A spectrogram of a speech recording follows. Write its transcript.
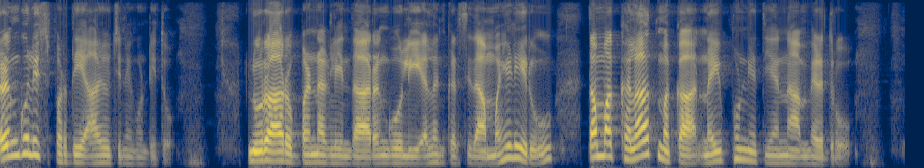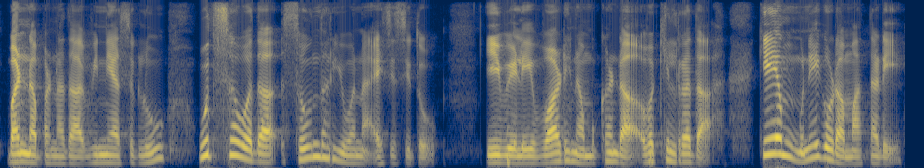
ರಂಗೋಲಿ ಸ್ಪರ್ಧೆ ಆಯೋಜನೆಗೊಂಡಿತು. ನೂರಾರು ಬಣ್ಣಗಳಿಂದ ರಂಗೋಲಿ ಅಲಂಕರಿಸಿದ ಮಹಿಳೆಯರು ತಮ್ಮ ಕಲಾತ್ಮಕ ನೈಪುಣ್ಯತೆಯನ್ನ ಮೆರೆದರು. ಬಣ್ಣ ಬಣ್ಣದ ವಿನ್ಯಾಸಗಳು ಉತ್ಸವದ ಸೌಂದರ್ಯವನ್ನು ಹೆಚ್ಚಿಸಿತು. ಈ ವೇಳೆ ವಾರ್ಡಿನ ಮುಖಂಡ ವಕೀಲರಾದ ಕೆಎಂ ಮುನೇಗೌಡ ಮಾತನಾಡಿ,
